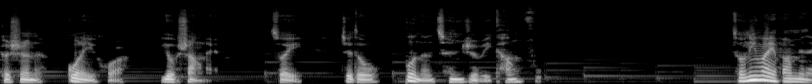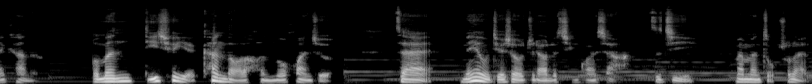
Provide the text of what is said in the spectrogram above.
可是呢，过了一会儿又上来了，所以这都不能称之为康复。从另外一方面来看呢，我们的确也看到了很多患者在没有接受治疗的情况下，自己慢慢走出来了，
